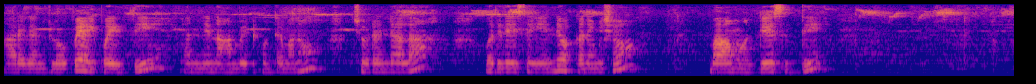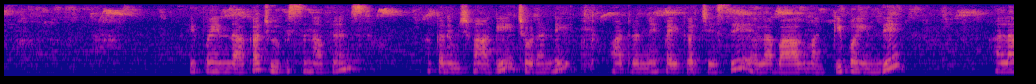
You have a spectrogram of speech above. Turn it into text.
అరగంటలోపే అయిపోయిద్ది. అన్నీ నానబెట్టుకుంటే మనం చూడండి అలా వదిలేసేయండి ఒక్క నిమిషం. బాగా మగ్గేసిద్ది. అయిపోయిందాక చూపిస్తున్నా ఫ్రెండ్స్. ఒక్క నిమిషం ఆగి చూడండి. వాటర్ అన్నీ పైకి వచ్చేసి ఎలా బాగా మగ్గిపోయింది. అలా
